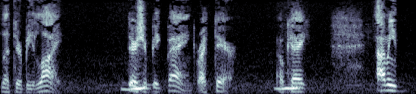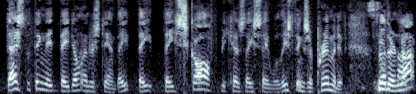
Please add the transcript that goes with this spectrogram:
let there be light. Mm-hmm. There's your Big Bang right there. Okay? Mm-hmm. I mean, that's the thing that they don't understand. They they they scoff because they say, "Well, these things are primitive." No, they're not.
